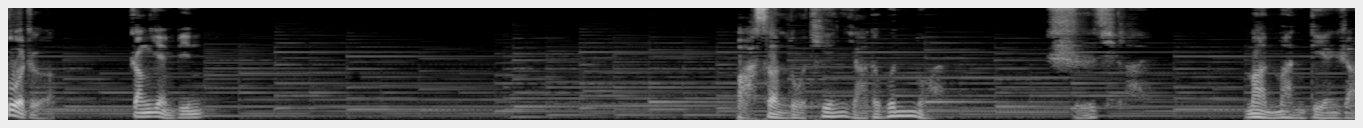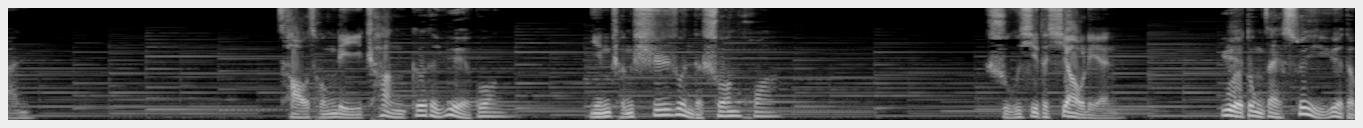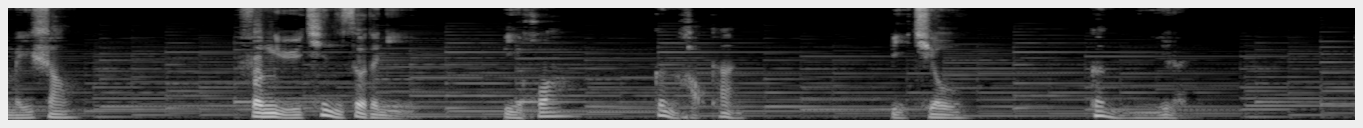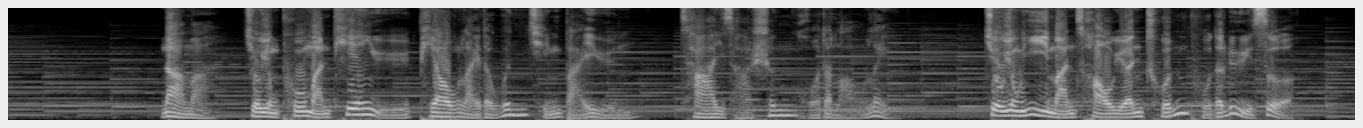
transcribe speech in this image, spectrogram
作者：张彦斌。把散落天涯的温暖拾起来，慢慢点燃。草丛里唱歌的月光，凝成湿润的霜花。熟悉的笑脸，跃动在岁月的眉梢。风雨沁色的你，比花更好看，比秋更迷人。那么，就用铺满天宇飘来的温情白云，擦一擦生活的劳累；就用溢满草原淳朴的绿色，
